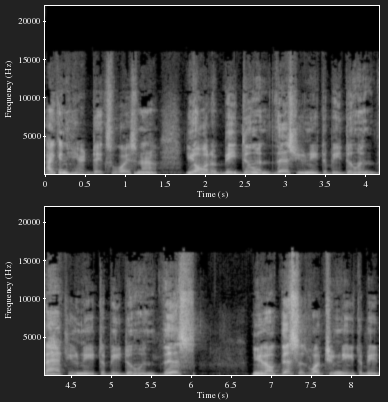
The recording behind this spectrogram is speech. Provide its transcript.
I can hear Dick's voice now. You ought to be doing this. You need to be doing that. You need to be doing this. You know, this is what you need to be.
